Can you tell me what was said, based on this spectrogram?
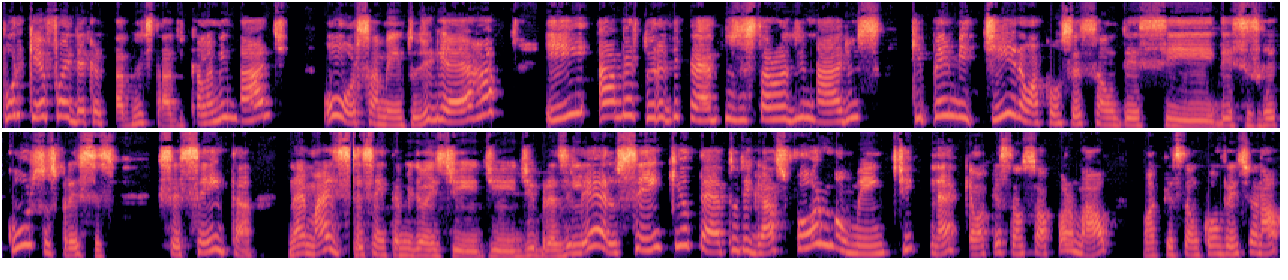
porque foi decretado um estado de calamidade, um orçamento de guerra e a abertura de créditos extraordinários que permitiram a concessão desse, desses recursos para esses 60, né, mais de 60 milhões de, de, de, brasileiros, sem que o teto de gás formalmente, né, que é uma questão só formal, uma questão convencional,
